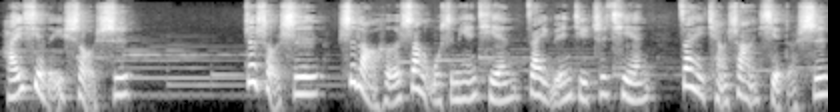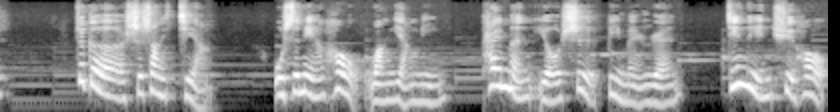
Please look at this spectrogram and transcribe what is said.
还写了一首诗。这首诗是老和尚五十年前在圆寂之前在墙上写的诗。这个诗上讲，五十年后王阳明开门犹是闭门人，金陵去后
